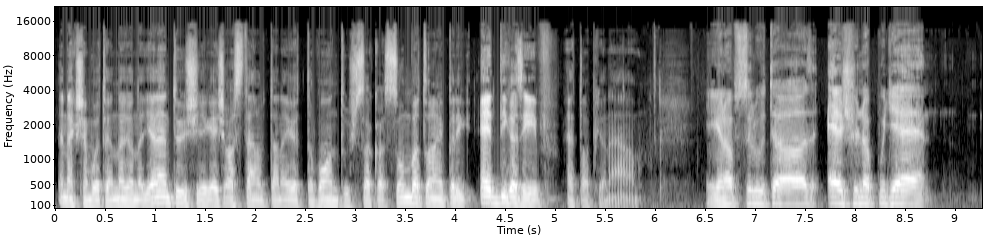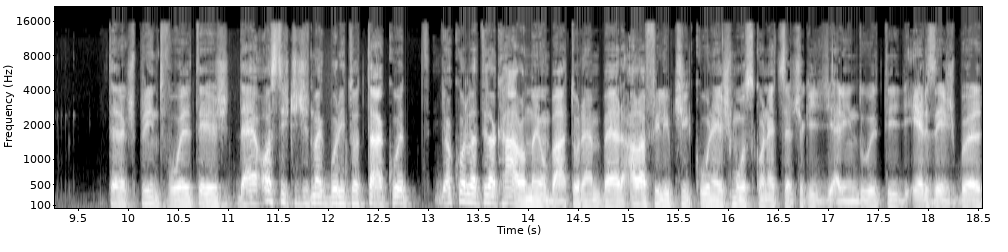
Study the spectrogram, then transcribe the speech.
ennek sem volt olyan nagyon nagy jelentősége, és aztán utána jött a Vantus szakasz szombaton, ami pedig eddig az év etapja nálam. Igen, abszolút. Az első nap ugye tényleg sprint volt, és, de azt is kicsit megborították, ott gyakorlatilag három nagyon bátor ember, Alaphilipp, Csikkóne és Moszkon egyszer csak így elindult, így érzésből.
